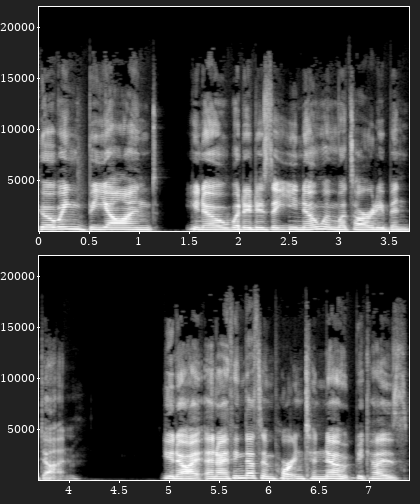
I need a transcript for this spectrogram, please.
going beyond, you know, what it is that you know and what's already been done. You know, I, and I think that's important to note because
